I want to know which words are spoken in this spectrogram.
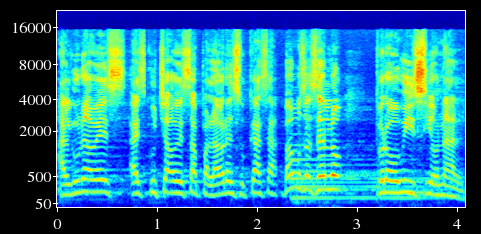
¿Alguna vez ha escuchado esa palabra en su casa? Vamos a hacerlo provisional.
